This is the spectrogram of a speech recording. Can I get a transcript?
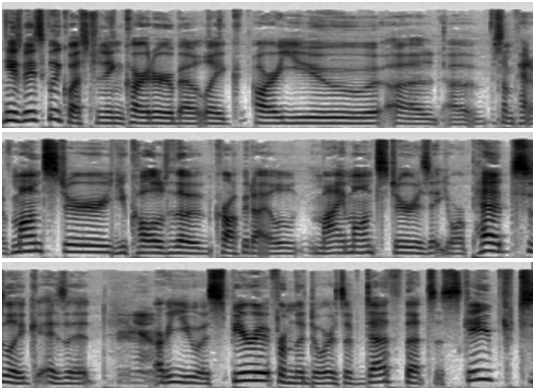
he's basically questioning Carter about like, are you uh, uh, some kind of monster? You called the crocodile my monster. Is it your pet? Like, is it? Yeah. Are you a spirit from the doors of death that's escaped?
